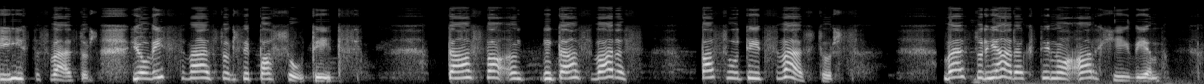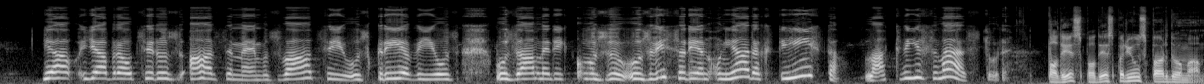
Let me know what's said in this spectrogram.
īstas vēstures, jo visas vēstures ir pasūtītas. Tās, tās varas pasūtītas vēstures. Vēsture jāraksta no arhīviem. Jā, jābrauc uz ārzemēm, uz Vāciju, uz Krieviju, uz, uz Ameriku, uz, uz visurienu un jāraksta īsta Latvijas vēsture. Paldies, paldies par jūsu pārdomām.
